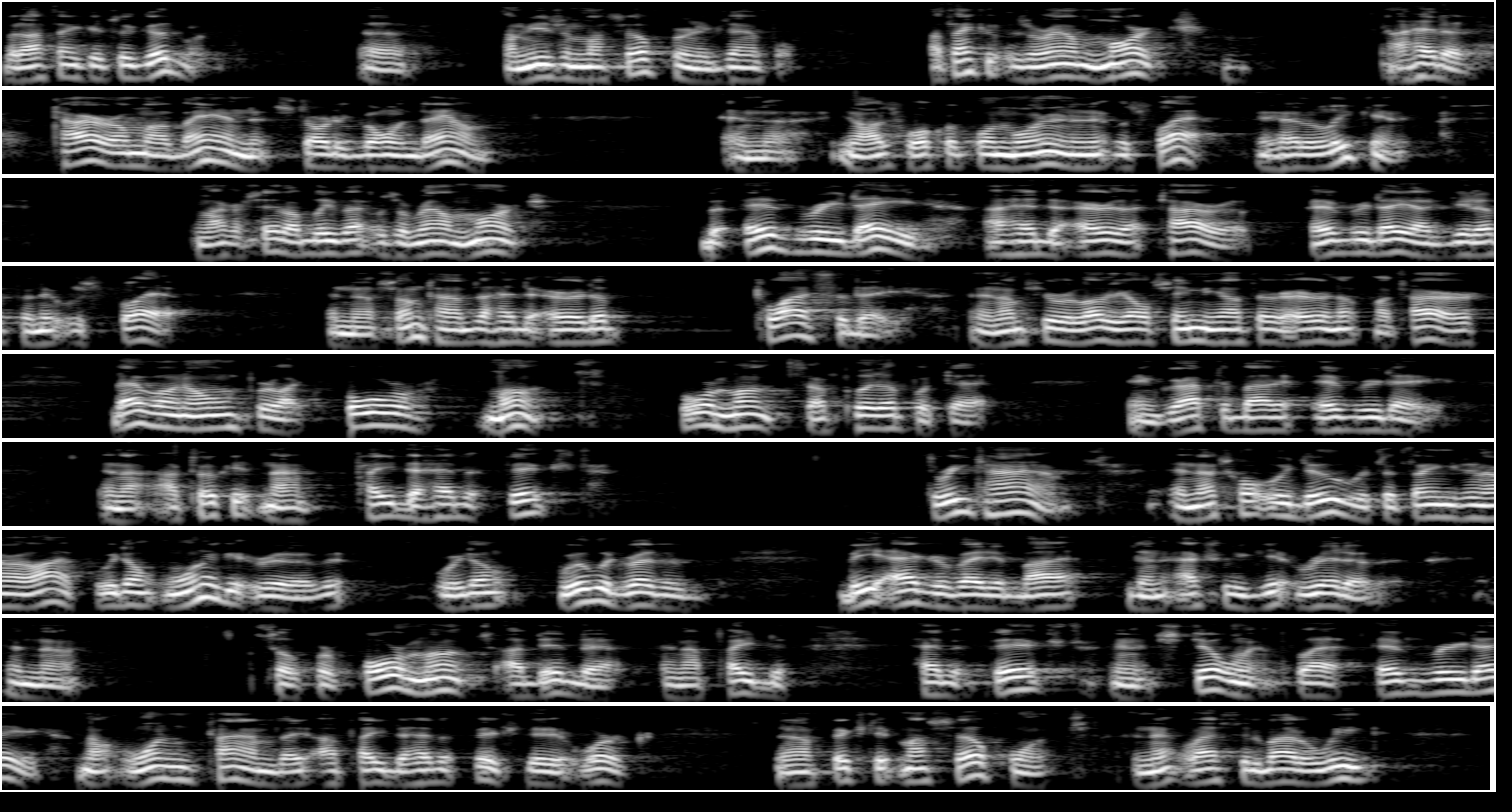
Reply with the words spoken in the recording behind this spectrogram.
but I think it's a good one. Uh, I'm using myself for an example. I think it was around March. I had a tire on my van that started going down. And, uh, you know, I just woke up one morning and it was flat. It had a leak in it. And like I said, I believe that was around March. But every day I had to air that tire up. Every day I'd get up and it was flat. And uh, sometimes I had to air it up twice a day. And I'm sure a lot of y'all seen me out there airing up my tire. That went on for like four months. Four months I put up with that and griped about it every day. And I, I took it and I paid to have it fixed three times. And that's what we do with the things in our life. We don't want to get rid of it. We don't. We would rather be aggravated by it than actually get rid of it. And uh, so for four months I did that, and I paid to have it fixed, and it still went flat every day. Not one time they I paid to have it fixed did it work. Then I fixed it myself once, and that lasted about a week,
